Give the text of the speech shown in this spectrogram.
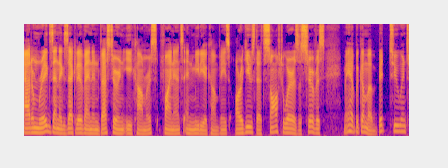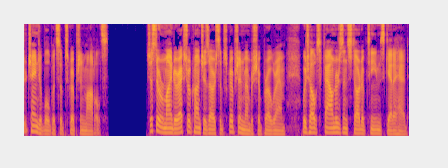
Adam Riggs, an executive and investor in e-commerce, finance, and media companies, argues that software as a service may have become a bit too interchangeable with subscription models. Just a reminder, Extra Crunch is our subscription membership program, which helps founders and startup teams get ahead.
